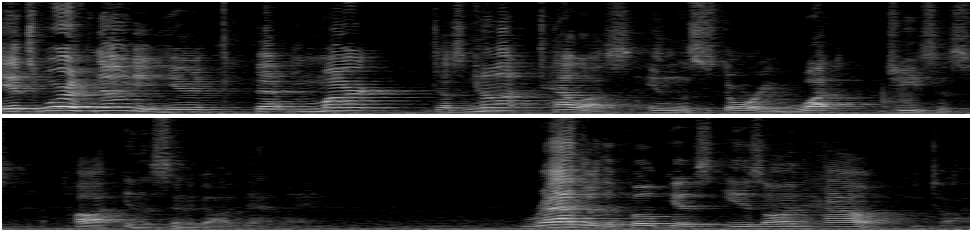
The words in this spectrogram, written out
it's worth noting here that Mark does not tell us in the story what Jesus taught in the synagogue that way. Rather, the focus is on how he taught.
